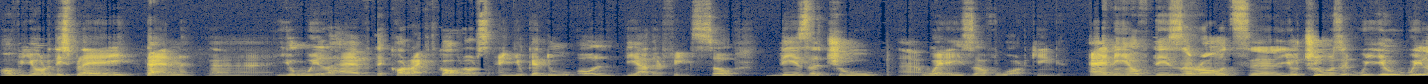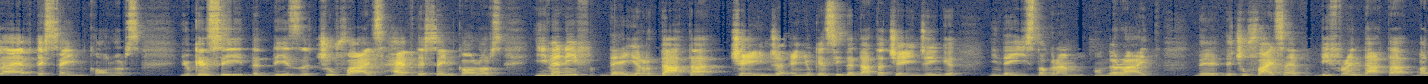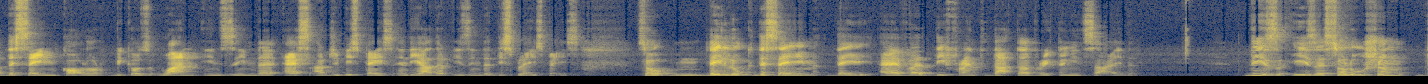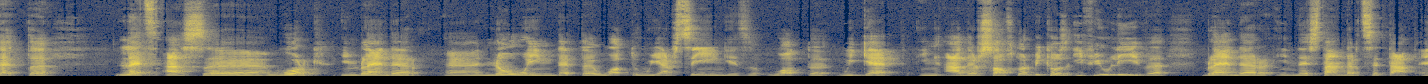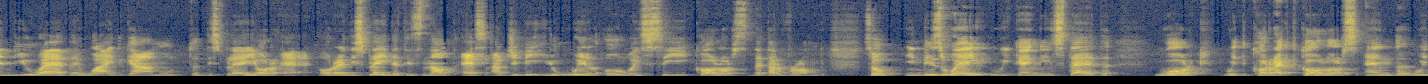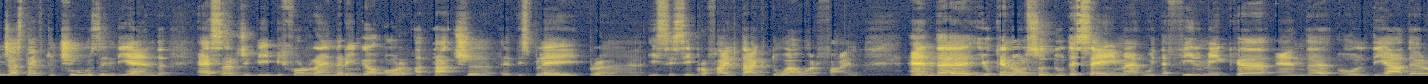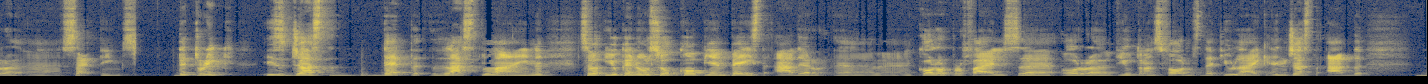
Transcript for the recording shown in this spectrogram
of your display, then uh, you will have the correct colors and you can do all the other things. So these two uh, ways of working. Any of these roads uh, you choose, you will have the same colors. You can see that these two files have the same colors, even if their data change, and you can see the data changing in the histogram on the right the, the two files have different data but the same color because one is in the sRGB space and the other is in the display space. So mm, they look the same, they have uh, different data written inside. This is a solution that uh, lets us uh, work in Blender uh, knowing that uh, what we are seeing is what uh, we get in other software because if you leave Blender in the standard setup and you have a wide gamut display or a, or a display that is not sRGB, you will always see colors that are wrong. So in this way, we can instead work with correct colors and we just have to choose in the end sRGB before rendering or attach a display ICC profile tag to our file and uh, you can also do the same with the filmic uh, and uh, all the other uh, settings. The trick is just that last line so you can also copy and paste other uh, color profiles uh, or view transforms that you like and just add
